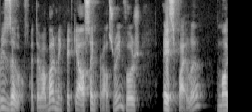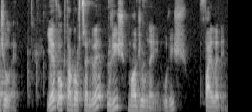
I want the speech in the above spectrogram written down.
ուրիշ ձևով։ Հետևաբար մենք պետք է ասենք browser-ին, որ այս ֆայլը module է եւ օգտագործելու է ուրիշ module-ներին, ուրիշ ֆայլերին։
